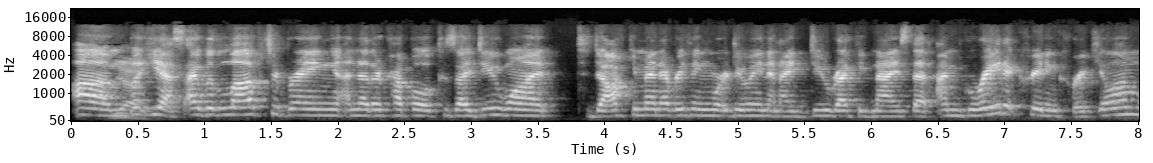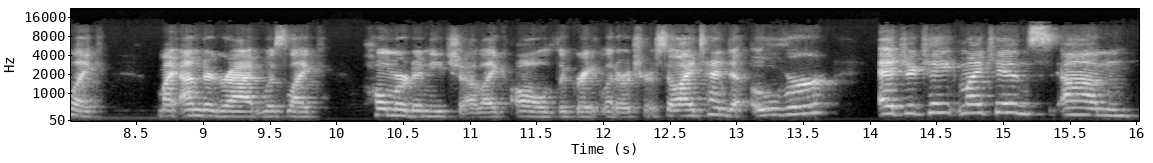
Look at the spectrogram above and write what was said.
Um, yes. But yes, I would love to bring another couple because I do want to document everything we're doing. And I do recognize that I'm great at creating curriculum. Like my undergrad was like Homer to Nietzsche, like all the great literature. So I tend to over educate my kids um,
